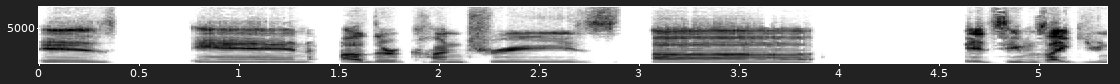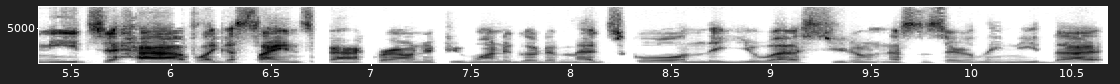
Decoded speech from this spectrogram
is in other countries uh, it seems like you need to have like a science background if you want to go to med school. In the us you don't necessarily need that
